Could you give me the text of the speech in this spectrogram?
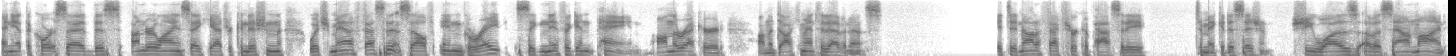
And yet the court said this underlying psychiatric condition, which manifested itself in great significant pain on the record, on the documented evidence, it did not affect her capacity to make a decision. She was of a sound mind.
